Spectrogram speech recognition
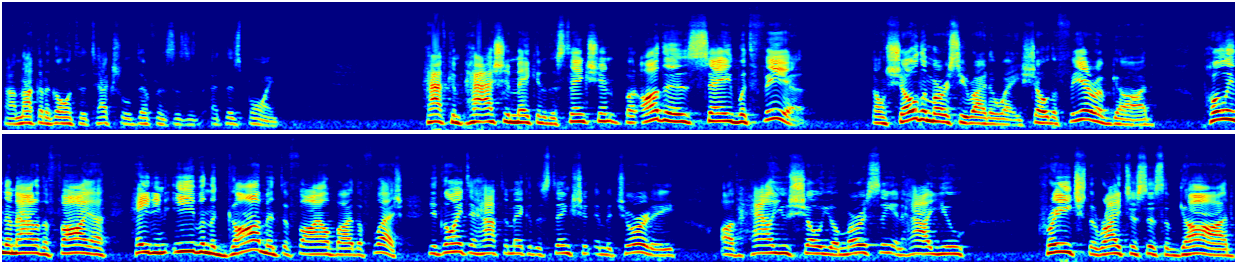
And I'm not going to go into the textual differences at this point have compassion, making a distinction, but others say with fear. Don't show the mercy right away, show the fear of God, pulling them out of the fire, hating even the garment defiled by the flesh. You're going to have to make a distinction in maturity of how you show your mercy and how you preach the righteousness of God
